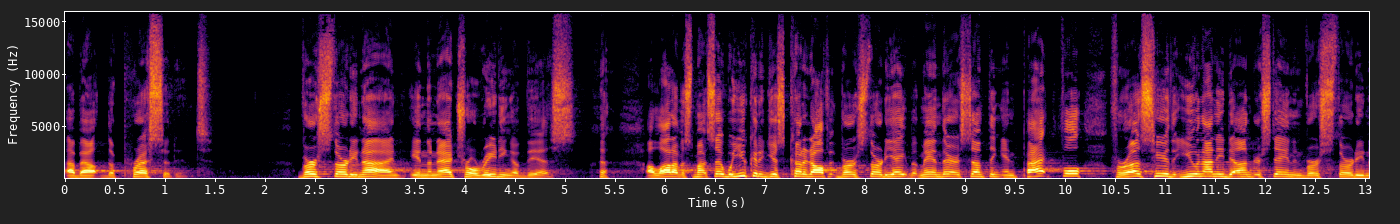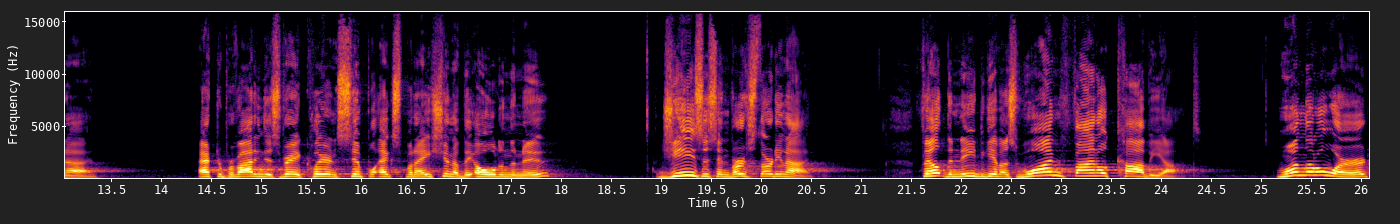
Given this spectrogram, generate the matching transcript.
about the precedent. Verse 39, in the natural reading of this, a lot of us might say, well, you could have just cut it off at verse 38, but man, there is something impactful for us here that you and I need to understand in verse 39 after providing this very clear and simple explanation of the old and the new, Jesus in verse 39 felt the need to give us one final caveat, one little word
